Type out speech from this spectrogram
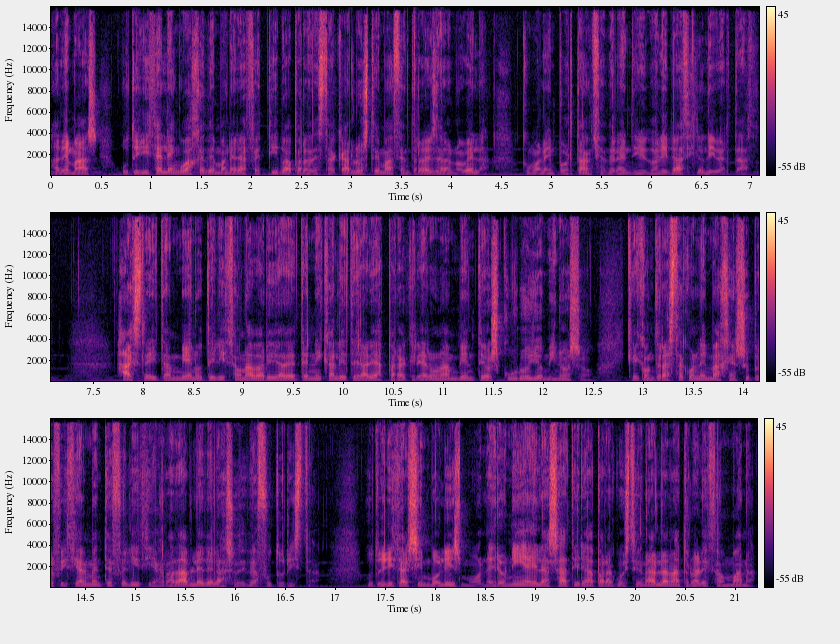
Además, utiliza el lenguaje de manera efectiva para destacar los temas centrales de la novela, como la importancia de la individualidad y la libertad. Huxley también utiliza una variedad de técnicas literarias para crear un ambiente oscuro y ominoso, que contrasta con la imagen superficialmente feliz y agradable de la sociedad futurista. Utiliza el simbolismo, la ironía y la sátira para cuestionar la naturaleza humana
